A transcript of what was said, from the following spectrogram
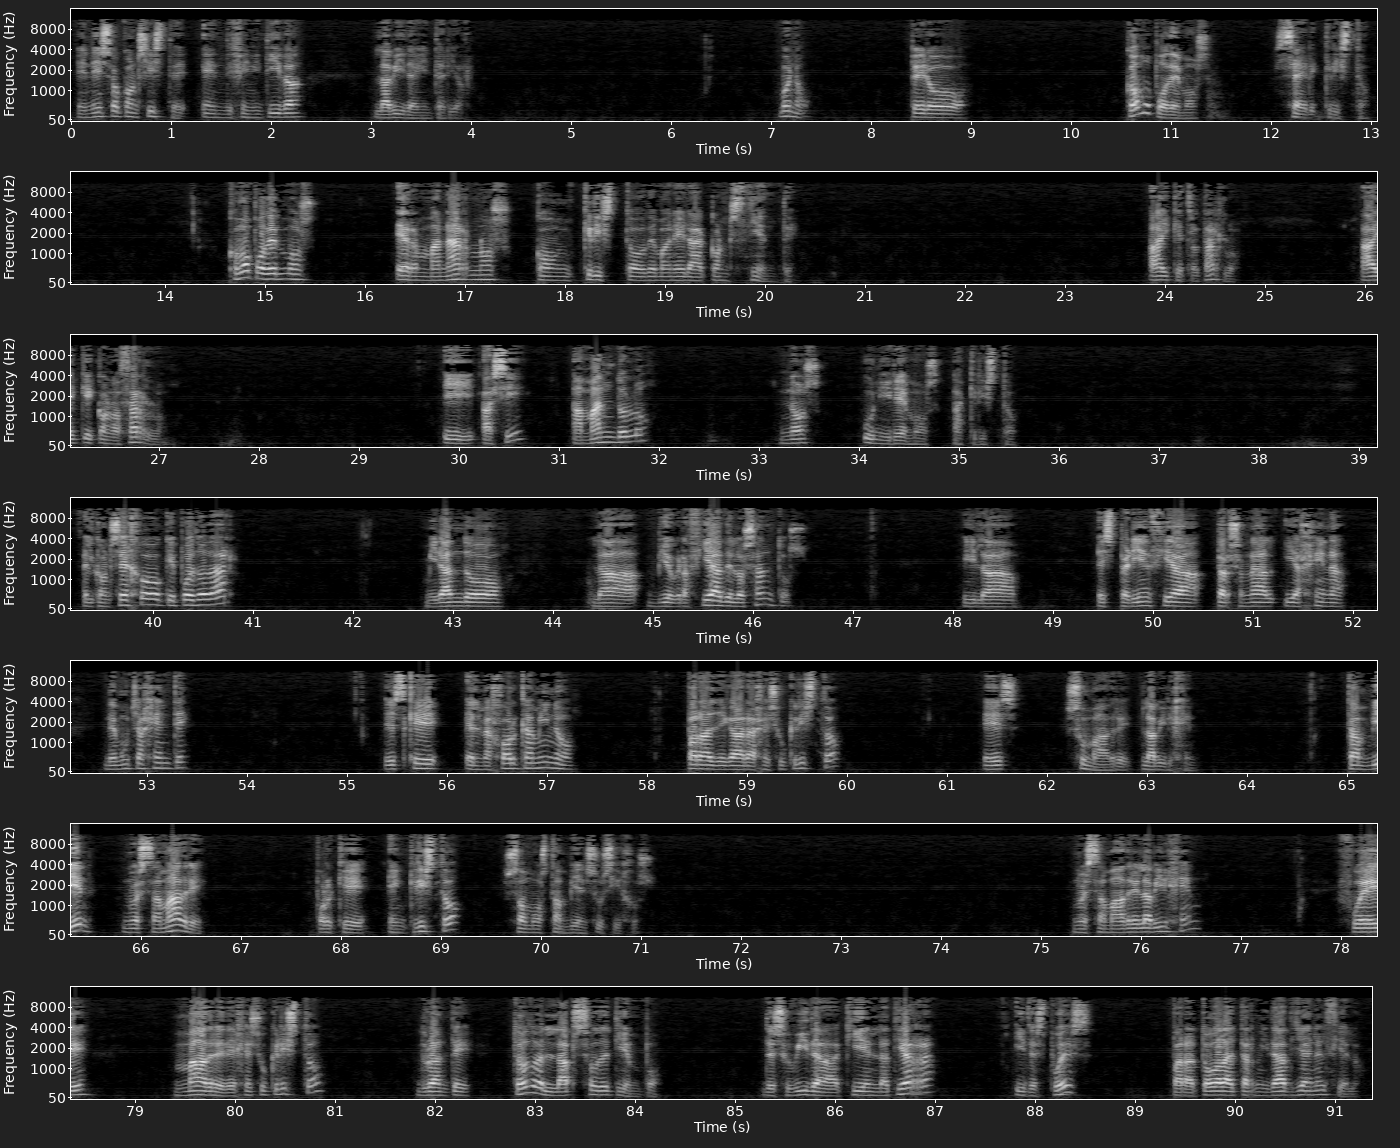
En eso consiste, en definitiva, la vida interior. Bueno, pero ¿cómo podemos ser Cristo? ¿Cómo podemos hermanarnos con Cristo de manera consciente? Hay que tratarlo. Hay que conocerlo. Y así, amándolo, nos uniremos a Cristo. El consejo que puedo dar, mirando la biografía de los santos y la experiencia personal y ajena de mucha gente, es que el mejor camino para llegar a Jesucristo es su madre, la Virgen. También nuestra madre, porque en Cristo somos también sus hijos. Nuestra madre, la Virgen, fue madre de Jesucristo durante todo el lapso de tiempo de su vida aquí en la tierra y después para toda la eternidad ya en el cielo.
